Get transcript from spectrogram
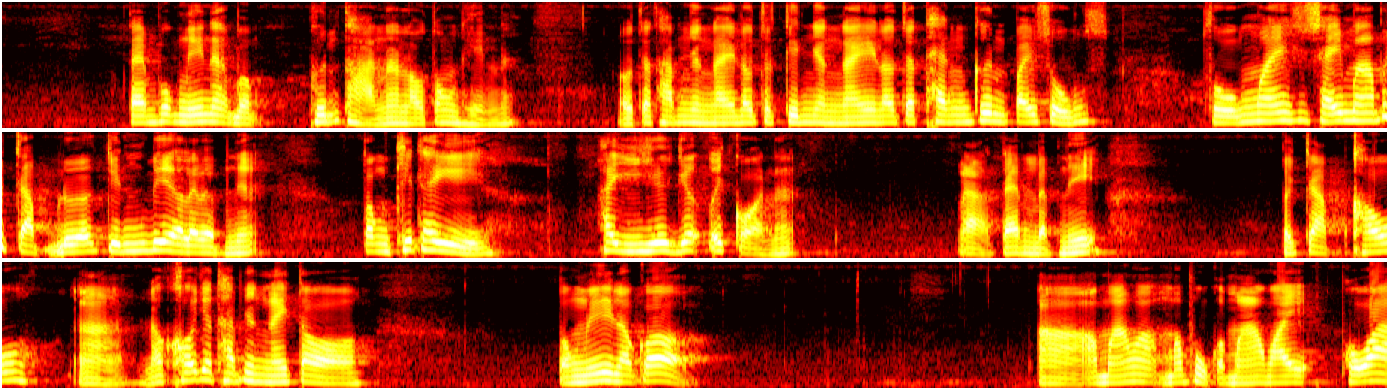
ๆ แต้มพวกนี้เนี่ยแบบพื้นฐานนะเราต้องเห็นนะ เราจะทำยังไง เราจะกินยังไง เราจะแทงขึ้นไปสูง สูงไหมใช้มาไปจับเรือกินเบี้ยอะไรแบบเนี้ย ต้องคิดให้ให้เยอะๆไว้ก่อนนะ อ่าแต้มแบบนี้ ไปจับเขาอ่า แล้วเขาจะทำยังไงต่อ ตรงนี้เราก็ อ่า เอาม้ามามาผูกกับม้าไว้ เพราะว่า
